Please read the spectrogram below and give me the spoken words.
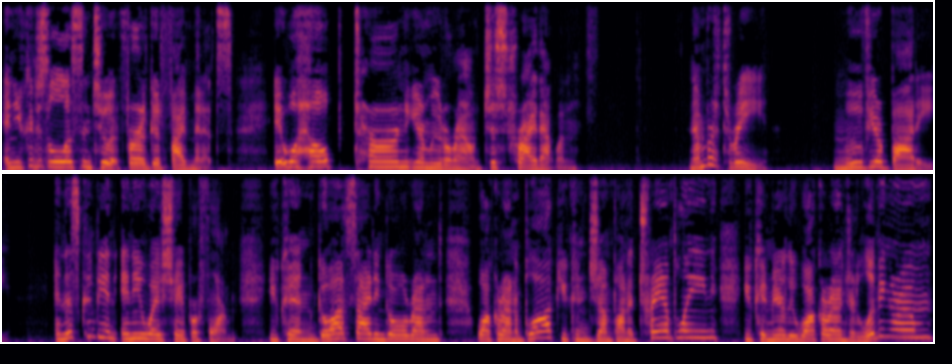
and you can just listen to it for a good five minutes. It will help turn your mood around. Just try that one. Number three, move your body. And this can be in any way, shape, or form. You can go outside and go around, walk around a block. You can jump on a trampoline. You can merely walk around your living room.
